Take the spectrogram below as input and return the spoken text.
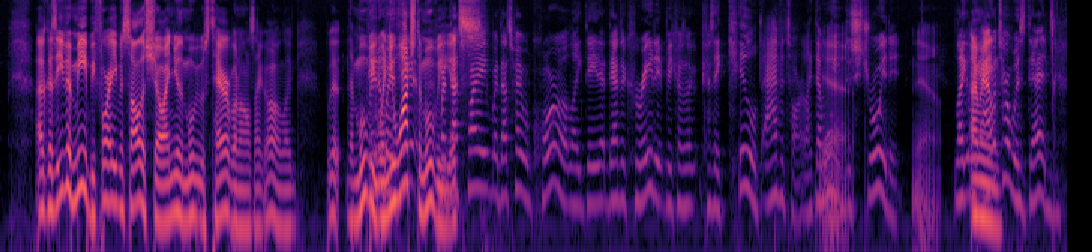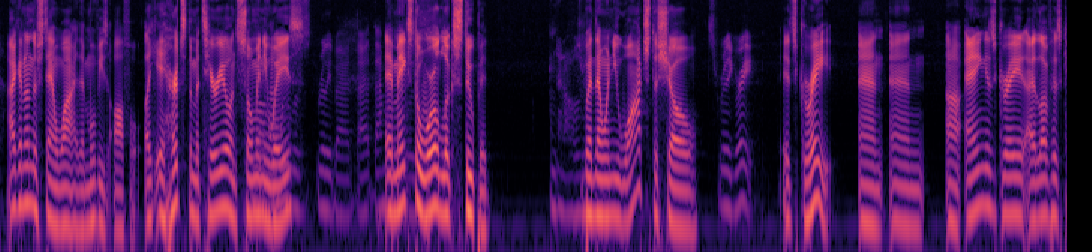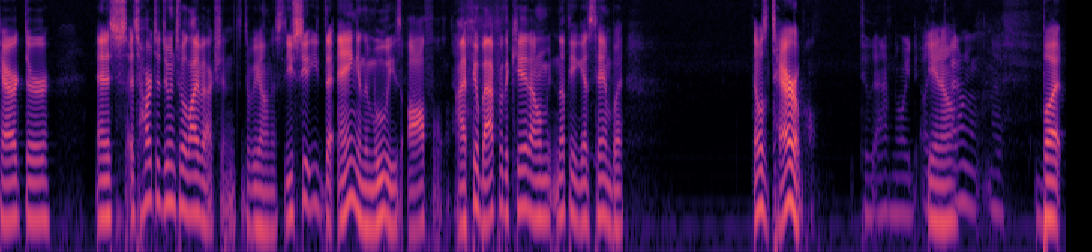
uh, because even me, before I even saw the show, I knew the movie was terrible, and I was like, oh, like the- movie. Know, when you watch thing- the movie, but it's that's why. But that's why with Korra, like they they have to create it because because they killed Avatar. Like that movie destroyed it. yeah. Like, I like mean, Avatar was dead. I can understand why the movie's awful. Like it hurts the material in so No, many ways. really bad. That, that It makes the world look stupid. No, it But then when you watch the show, it's really great. it's great. And and uh Aang is great. I love his character. And it's it's hard to do into a live action, to be honest. You see the Ang in the movie is awful. I feel bad for the kid. I don't mean nothing against him, but that was terrible. Dude, I have no idea. Like, You know? I don't even. Uh, but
